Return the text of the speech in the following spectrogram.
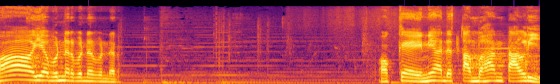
Oh iya benar benar benar. Oke, ini ada tambahan tali.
